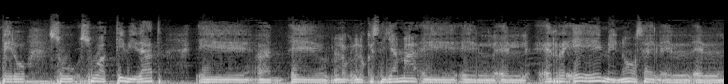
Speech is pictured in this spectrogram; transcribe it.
Pero su, su actividad eh, eh, lo, que se llama eh, el, el REM, ¿no? O sea, el, el- el-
